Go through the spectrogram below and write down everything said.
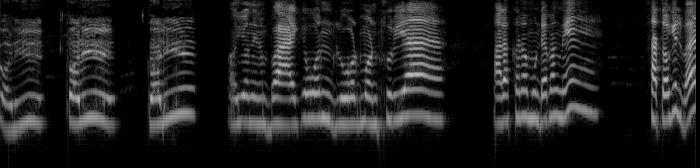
ಕಾಳಿ ಕಳಿ ಕಳಿ. ಅಯ್ಯೋ ನಿನ್ನ ಬಾಯಿಗೆ ಒಂದು ಲೋಡ್ ಮನ್ಸೂರಿಯ? ಅಲಕ್ಕನ ಮುಂಡೆ ಮಗನೇ ಸತ್ತೋಗಿಲ್ವಾ?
